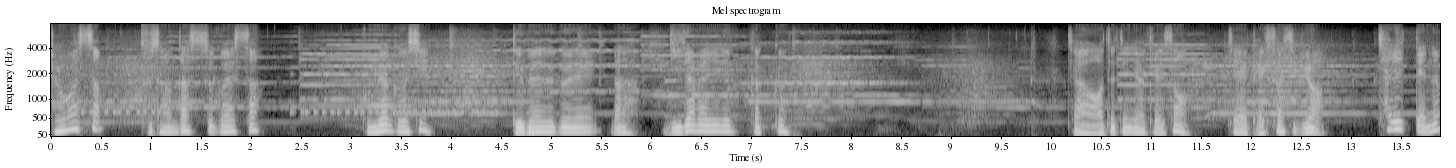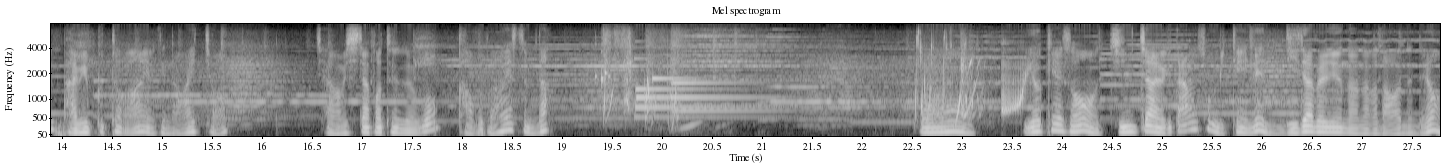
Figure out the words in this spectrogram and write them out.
좋았어. 두 사람 다 수고했어. 분명 그것이 드베르그의 나 니자벨리 같군. 자, 어쨌든 이렇게 해서 제 142화 찾을 때는 밤이부터가 이렇게 나와 있죠. 자, 그럼 시작 버튼 누르고 가보도록 하겠습니다. 오, 이렇게 해서 진짜 여기 땅속 밑에 있는 니자벨리 나나가 나왔는데요.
